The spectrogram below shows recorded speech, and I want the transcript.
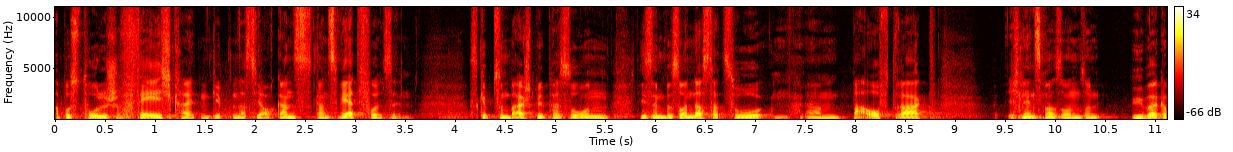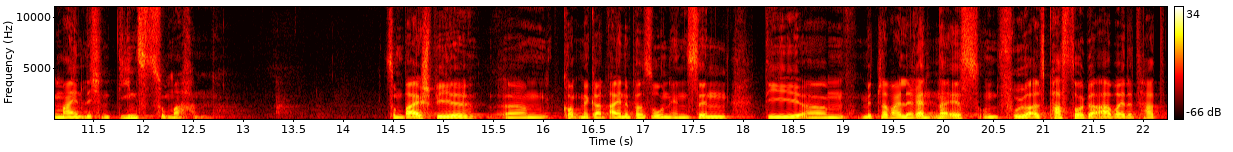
apostolische Fähigkeiten gibt und dass die auch ganz, ganz wertvoll sind. Es gibt zum Beispiel Personen, die sind besonders dazu ähm, beauftragt, ich nenne es mal so einen, so einen übergemeindlichen Dienst zu machen. Zum Beispiel ähm, kommt mir gerade eine Person in den Sinn, die ähm, mittlerweile Rentner ist und früher als Pastor gearbeitet hat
